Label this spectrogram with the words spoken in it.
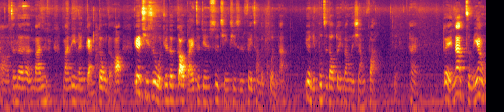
啊，真的很蛮蛮令人感动的哈。因为其实我觉得告白这件事情其实非常的困难，因为你不知道对方的想法。对，哎。对，那怎么样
